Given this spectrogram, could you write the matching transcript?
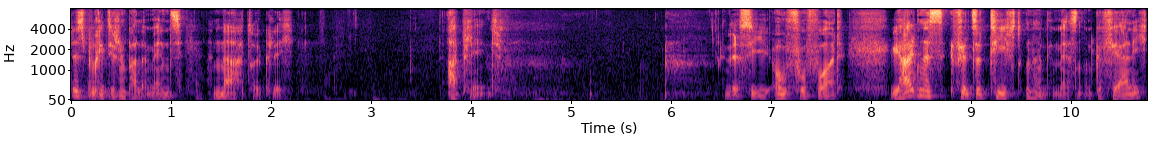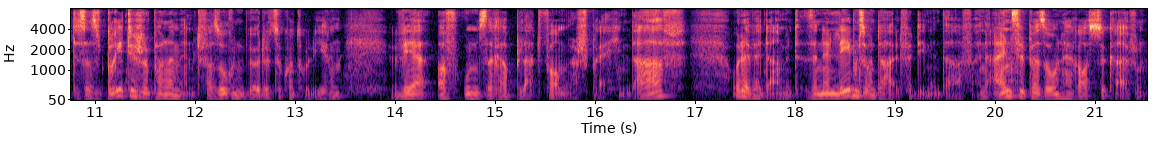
des britischen Parlaments nachdrücklich ablehnt. Der CEO fuhr fort, wir halten es für zutiefst unangemessen und gefährlich, dass das britische Parlament versuchen würde zu kontrollieren, wer auf unserer Plattform sprechen darf oder wer damit seinen Lebensunterhalt verdienen darf. Eine Einzelperson herauszugreifen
